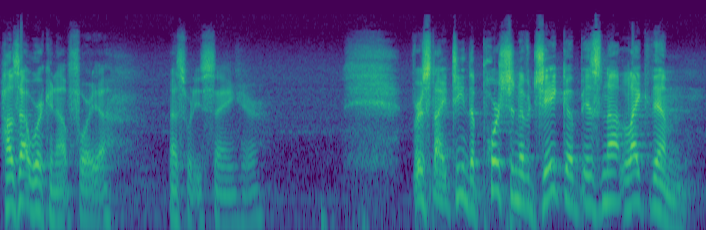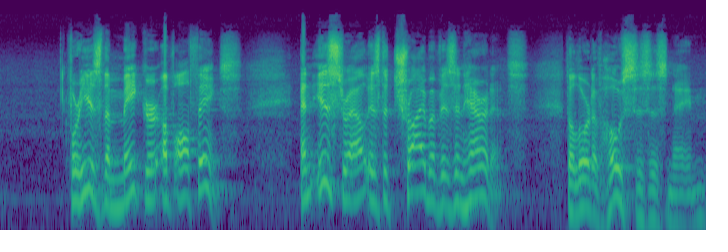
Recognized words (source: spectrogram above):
how's that working out for you? That's what he's saying here. Verse 19 the portion of Jacob is not like them, for he is the maker of all things. And Israel is the tribe of his inheritance. The Lord of hosts is his name.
